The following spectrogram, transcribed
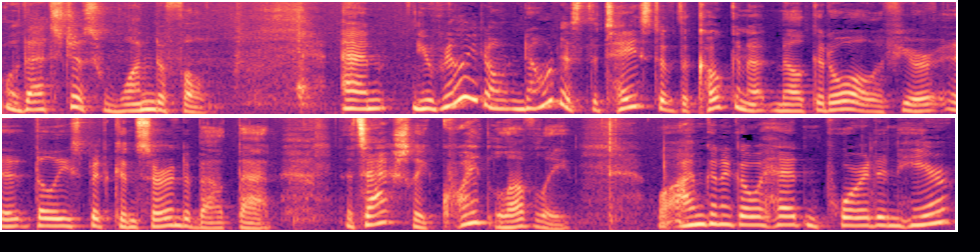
Well, that's just wonderful. And you really don't notice the taste of the coconut milk at all if you're uh, the least bit concerned about that. It's actually quite lovely. Well, I'm going to go ahead and pour it in here,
